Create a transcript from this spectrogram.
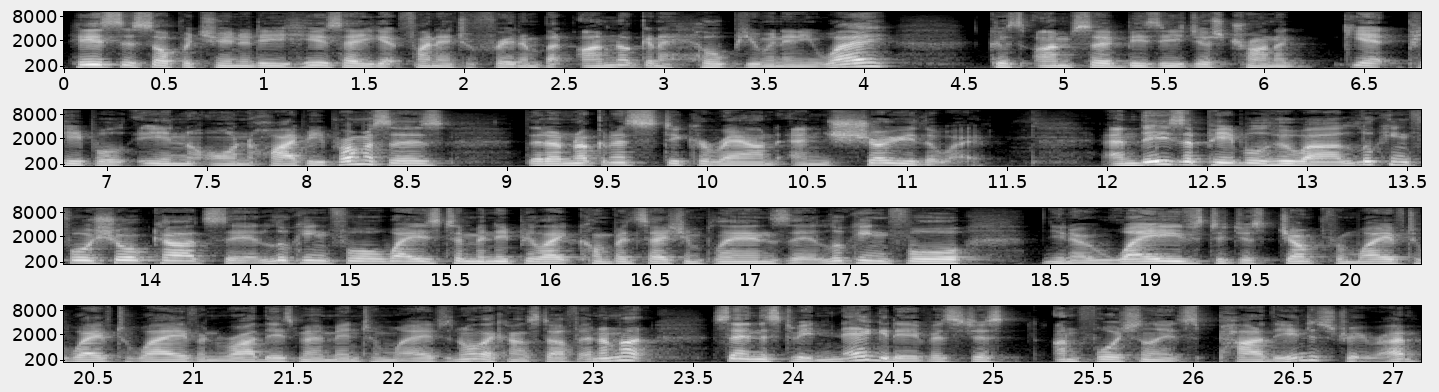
here's this opportunity. Here's how you get financial freedom but i'm not going to help you in any way because i'm so busy just trying to get people in on hypey promises that i'm not going to stick around and show you the way and these are people who are looking for shortcuts, they're looking for ways to manipulate compensation plans, they're looking for, you know, waves to just jump from wave to wave to wave and ride these momentum waves and all that kind of stuff. And I'm not saying this to be negative, it's just unfortunately it's part of the industry, right?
